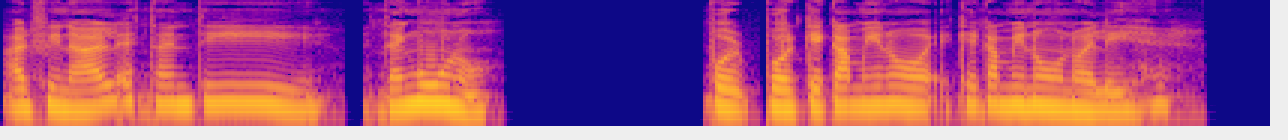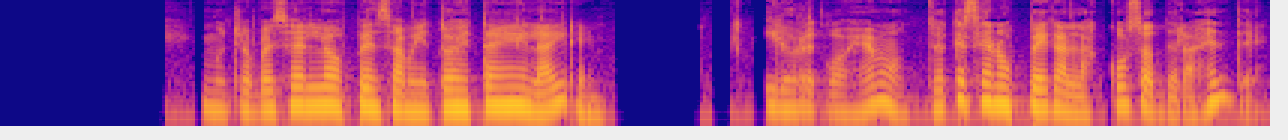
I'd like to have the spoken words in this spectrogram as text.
Al final está en ti, está en uno. Por, por qué camino, qué camino uno elige. Muchas veces los pensamientos están en el aire y los recogemos. Es que se nos pegan las cosas de la gente.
